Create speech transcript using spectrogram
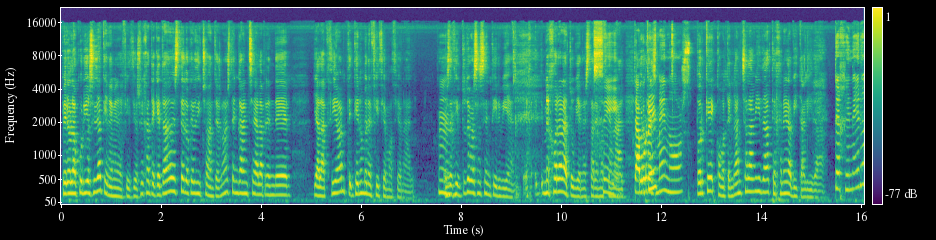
Pero la curiosidad tiene beneficios. Fíjate que todo este, lo que he dicho antes, ¿no? Este enganche al aprender y a la acción te- tiene un beneficio emocional. Mm. Es decir, tú te vas a sentir bien. Mejorará tu bienestar Sí, emocional. te ¿Por aburres menos. Porque como te engancha la vida, te genera vitalidad. Te genera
